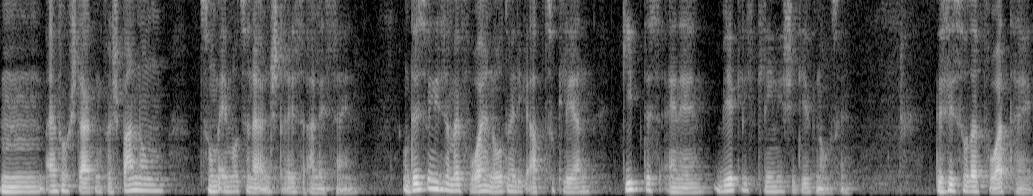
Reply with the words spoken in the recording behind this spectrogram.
mh, hm, einfach starken Verspannung, zum emotionalen Stress alles sein. Und deswegen ist es einmal vorher notwendig abzuklären, gibt es eine wirklich klinische Diagnose. Das ist so der Vorteil.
